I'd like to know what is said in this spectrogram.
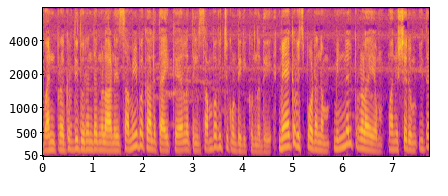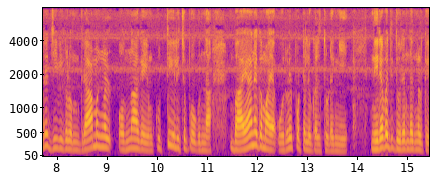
വൻ പ്രകൃതി ദുരന്തങ്ങളാണ് സമീപകാലത്തായി കേരളത്തിൽ സംഭവിച്ചു കൊണ്ടിരിക്കുന്നത് മേഘവിസ്ഫോടനം മിന്നൽ പ്രളയം മനുഷ്യരും ഇതര ജീവികളും ഗ്രാമങ്ങൾ ഒന്നാകെയും കുത്തിയൊലിച്ചു പോകുന്ന ഭയാനകമായ ഉരുൾപൊട്ടലുകൾ തുടങ്ങി. നിരവധി ദുരന്തങ്ങൾക്ക്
